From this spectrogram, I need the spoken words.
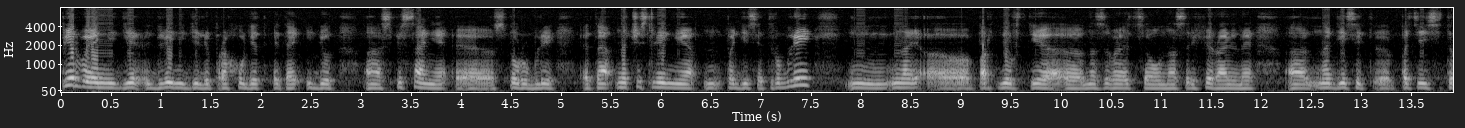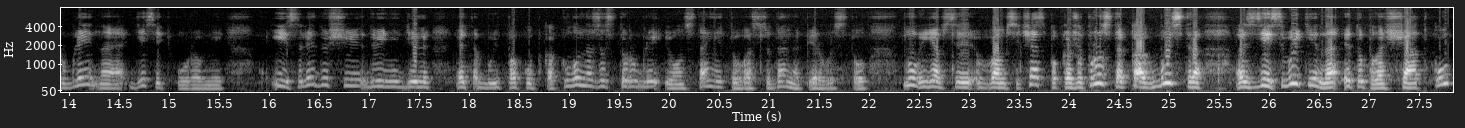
Первые недели, две недели проходят, это идет а, списание э, 100 рублей, это начисление по 10 рублей, на э, партнерские э, называется у нас реферальные, э, на 10, э, по 10 рублей на 10 уровней. И следующие две недели это будет покупка клона за 100 рублей, и он станет у вас сюда на первый стол. Ну, я все, вам сейчас покажу просто, как быстро а, здесь выйти на эту площадку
